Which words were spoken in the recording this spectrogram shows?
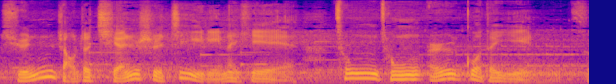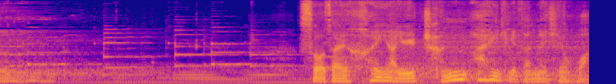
寻找着前世记忆里那些匆匆而过的影子。锁在黑暗与尘埃里的那些往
